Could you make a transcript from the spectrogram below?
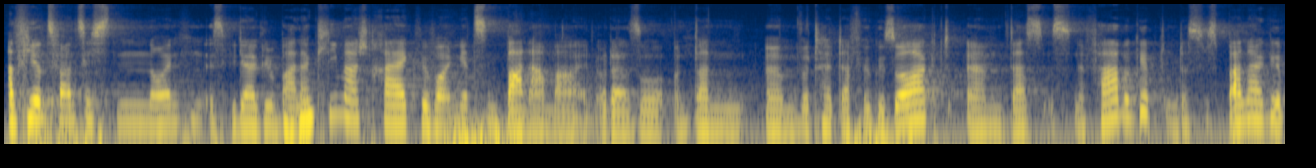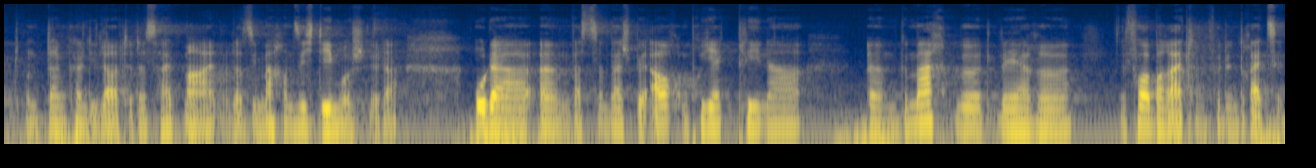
am 24.09. ist wieder globaler mhm. Klimastreik, wir wollen jetzt einen Banner malen oder so. Und dann ähm, wird halt dafür gesorgt, ähm, dass es eine Farbe gibt und dass es Banner gibt und dann können die Leute das halt malen oder sie machen sich Demoschilder. Oder ähm, was zum Beispiel auch im Projekt Plena ähm, gemacht wird, wäre eine Vorbereitung für den 13.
